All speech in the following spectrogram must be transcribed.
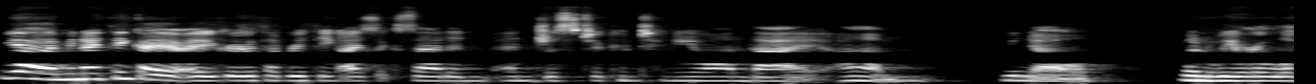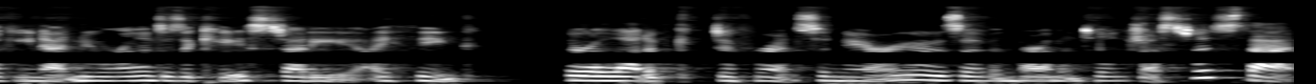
Yeah, I mean, I think I, I agree with everything Isaac said, and, and just to continue on that, um, you know, when we were looking at New Orleans as a case study, I think there are a lot of different scenarios of environmental injustice that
